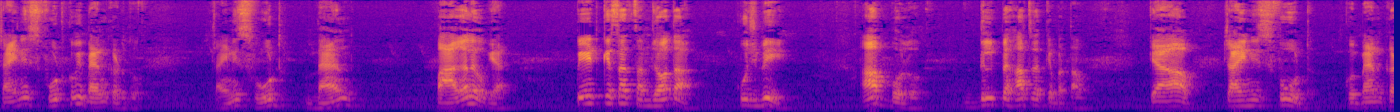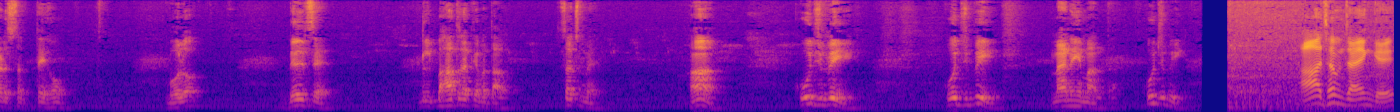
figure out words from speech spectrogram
चाइनीज़ फ़ूड को भी बैन कर दो। चाइनीज़ फ़ूड बैन पागल हो गया। पेट के साथ समझौता कुछ भी, आप बोलो, दिल पे हाथ रख के बताओ, क्या आप चाइनीज़ फ़ूड को बैन कर सकते हो? बोलो, दिल से, दिल पे हाथ रख के बताओ, सच में। हाँ कुछ भी कुछ भी मैं नहीं मानता, कुछ भी। आज हम जाएँगे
